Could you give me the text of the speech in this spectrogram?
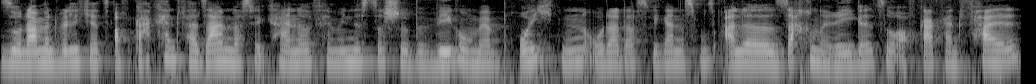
So, damit will ich jetzt auf gar keinen Fall sagen, dass wir keine feministische Bewegung mehr bräuchten oder dass Veganismus alle Sachen regelt, so auf gar keinen Fall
